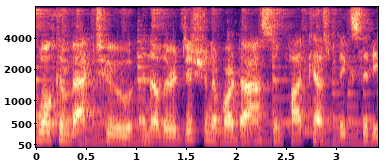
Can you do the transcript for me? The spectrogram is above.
Welcome back to another edition of our Diocesan podcast, Big City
